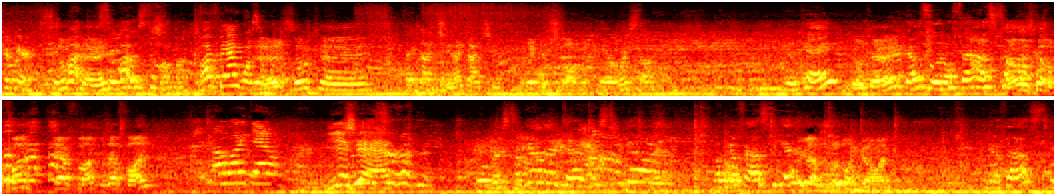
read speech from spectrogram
Come here. Say, It's okay. say close to Mama. My bag wasn't. It's okay. I got you. I got you. I think we're stopping. There, we're stopping. You okay? You okay? That was a little fast, huh? That was kind of Look at that blue one going. Go fast? Here.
